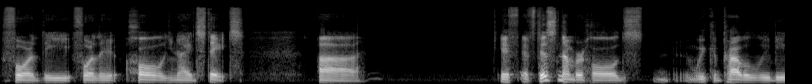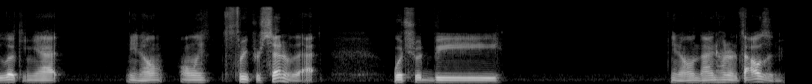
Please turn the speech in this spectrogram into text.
for the for the whole United States. Uh, if if this number holds, we could probably be looking at, you know, only three percent of that, which would be, you know, nine hundred thousand,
